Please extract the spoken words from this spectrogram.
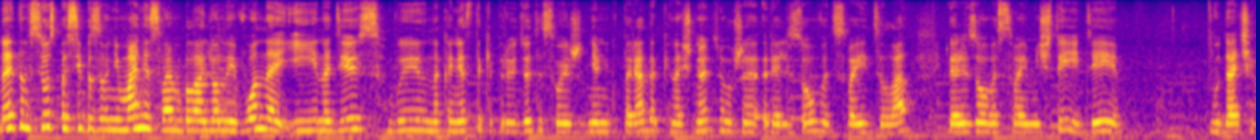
На этом все. Спасибо за внимание. С вами была Алена Ивона. И надеюсь, вы наконец-таки приведете свой ежедневник в порядок и начнете уже реализовывать свои дела, реализовывать свои мечты, идеи. Удачи!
